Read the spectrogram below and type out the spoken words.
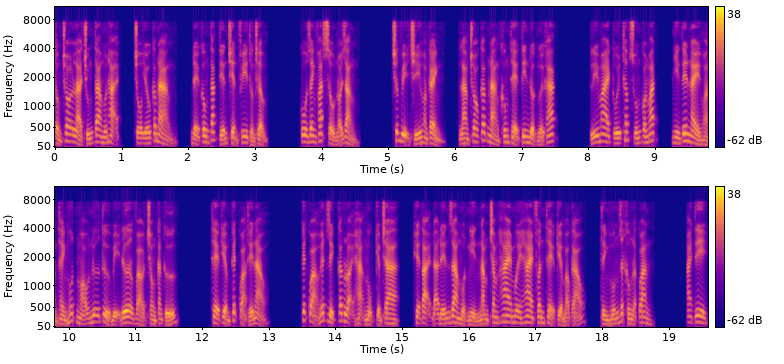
tổng cho là chúng ta muốn hại, chỗ yếu các nàng, để công tác tiến triển phi thường chậm cô danh phát sầu nói rằng trước vị trí hoàn cảnh làm cho các nàng không thể tin được người khác. Lý mai túi thấp xuống con mắt nhìn tên này hoàn thành hút máu nữ tử bị đưa vào trong căn cứ. Thể kiểm kết quả thế nào? Kết quả huyết dịch các loại hạng mục kiểm tra hiện tại đã đến ra 1.522 phân thể kiểm báo cáo tình huống rất không lạc quan. It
